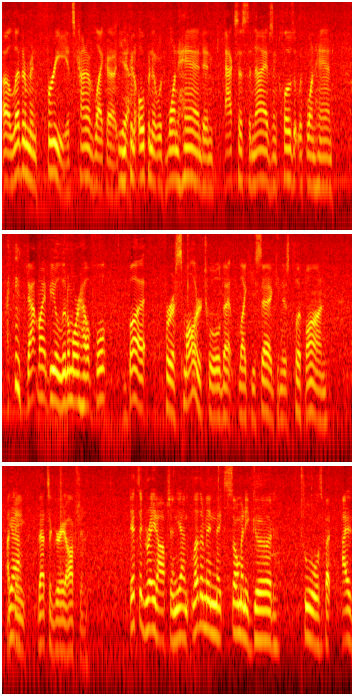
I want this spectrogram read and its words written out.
a Leatherman free. It's kind of like a, you can open it with one hand and access the knives and close it with one hand. I think that might be a little more helpful, but for a smaller tool that, like you said, can just clip on, I Yeah. think that's a great option. It's a great option. Yeah, Leatherman makes so many good tools, but I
